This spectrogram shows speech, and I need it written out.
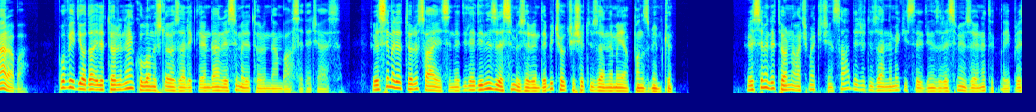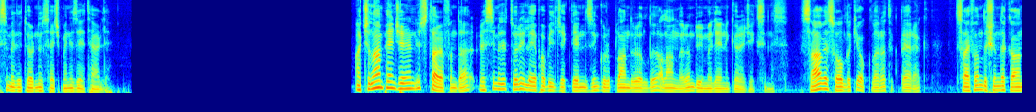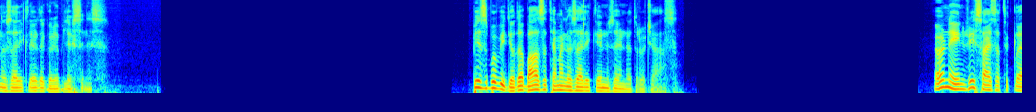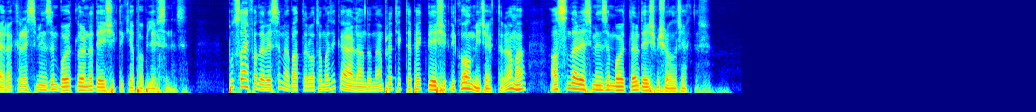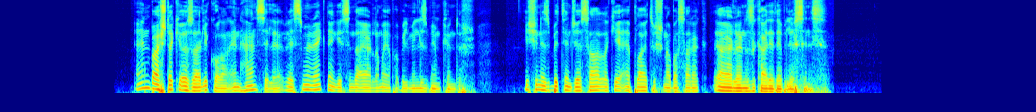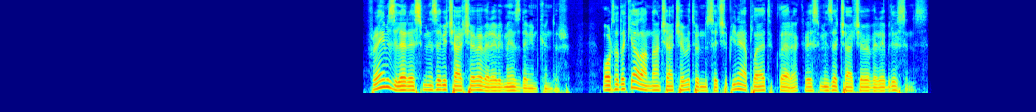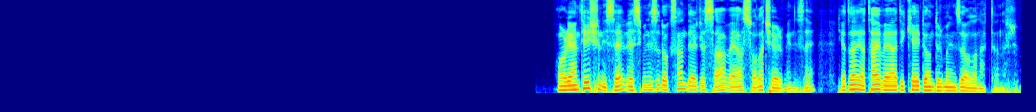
Merhaba. Bu videoda editörün en kullanışlı özelliklerinden resim editöründen bahsedeceğiz. Resim editörü sayesinde dilediğiniz resim üzerinde birçok çeşit düzenleme yapmanız mümkün. Resim editörünü açmak için sadece düzenlemek istediğiniz resmi üzerine tıklayıp resim editörünü seçmeniz yeterli. Açılan pencerenin üst tarafında resim editörü ile yapabileceklerinizin gruplandırıldığı alanların düğmelerini göreceksiniz. Sağ ve soldaki oklara tıklayarak sayfanın dışında kalan özellikleri de görebilirsiniz. Biz bu videoda bazı temel özelliklerin üzerinde duracağız. Örneğin Resize'a tıklayarak resminizin boyutlarında değişiklik yapabilirsiniz. Bu sayfada resim ebatları otomatik ayarlandığından pratikte pek değişiklik olmayacaktır ama aslında resminizin boyutları değişmiş olacaktır. En baştaki özellik olan Enhance ile resmin renk dengesinde ayarlama yapabilmeniz mümkündür. İşiniz bitince sağdaki Apply tuşuna basarak ayarlarınızı kaydedebilirsiniz. Frames ile resminize bir çerçeve verebilmeniz de mümkündür. Ortadaki alandan çerçeve türünü seçip yine Apply'a tıklayarak resminize çerçeve verebilirsiniz. Orientation ise resminizi 90 derece sağa veya sola çevirmenize ya da yatay veya dikey döndürmenize olanak tanır.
